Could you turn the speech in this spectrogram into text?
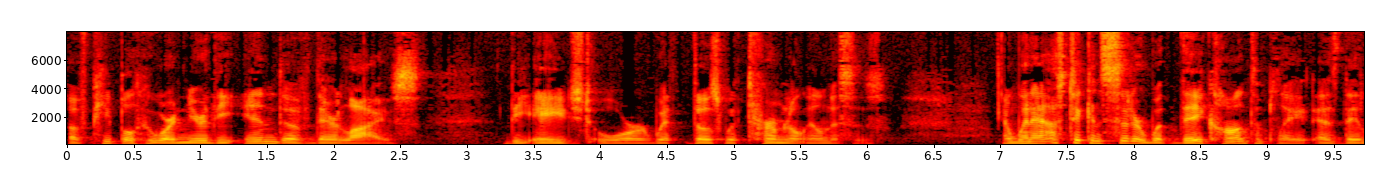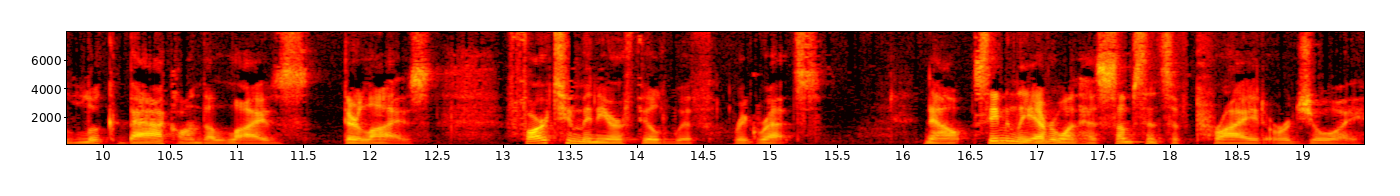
of people who are near the end of their lives, the aged or with those with terminal illnesses. And when asked to consider what they contemplate as they look back on the lives, their lives, far too many are filled with regrets. Now, seemingly everyone has some sense of pride or joy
